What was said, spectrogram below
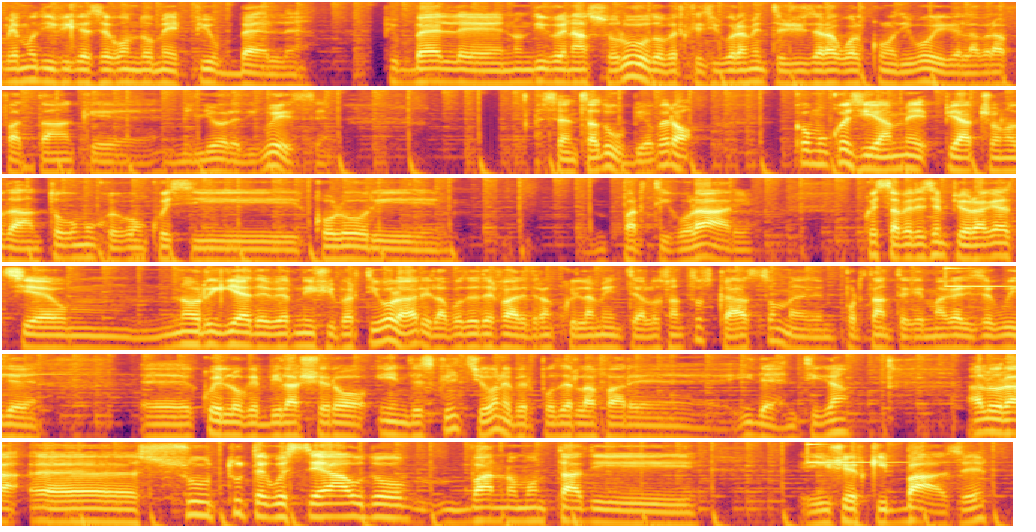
le modifiche secondo me più belle. Più belle non dico in assoluto perché sicuramente ci sarà qualcuno di voi che l'avrà fatta anche migliore di queste senza dubbio però comunque sì a me piacciono tanto comunque con questi colori particolari questa per esempio ragazzi un... non richiede vernici particolari la potete fare tranquillamente allo Santos Custom è importante che magari seguite eh, quello che vi lascerò in descrizione per poterla fare identica. Allora eh, su tutte queste auto vanno montati i cerchi base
